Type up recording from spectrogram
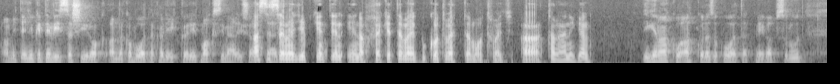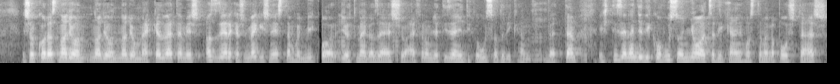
amit egyébként én visszasírok annak a boltnak a légkörét maximálisan. Azt hiszem egyébként én, én a fekete megbukott vettem ott, vagy ah, talán igen. Igen, akkor, akkor azok voltak még abszolút és akkor azt nagyon-nagyon-nagyon megkedveltem, és az az érdekes, hogy meg is néztem, hogy mikor jött meg az első iPhone, ugye 11 26-án vettem, és 11 28-án hozta meg a postás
